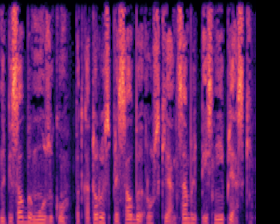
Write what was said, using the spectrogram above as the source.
написал бы музыку, под которую сплясал бы русский ансамбль песни и пляски.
